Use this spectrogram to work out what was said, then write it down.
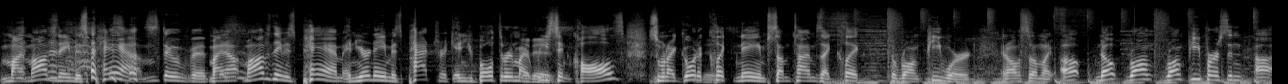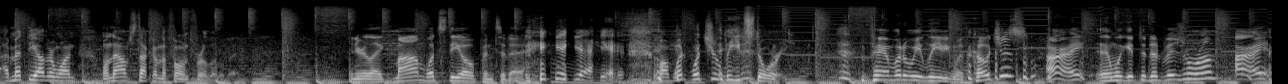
my mom's name is Pam. stupid. My mom's name is Pam, and your name is Patrick, and you both are in my It is. recent calls. So when I go to click name, sometimes I click the wrong P word, and all of a sudden I'm like, oh, nope, wrong, wrong P person. Uh, I meant the other one. Well, now I'm stuck on the phone for a little bit. And you're like, Mom, what's the open today? yeah, yeah. Mom, what, what's your lead story? Pam, what are we leading with? Coaches? All right. And then we get to the divisional round? All right.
